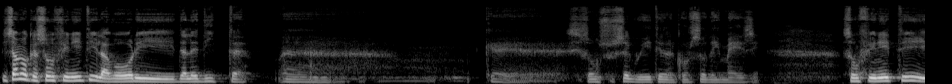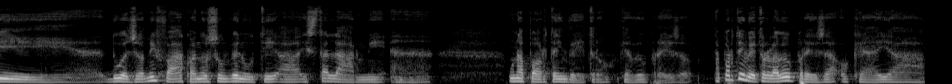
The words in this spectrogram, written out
Diciamo che sono finiti i lavori delle ditte eh, che si sono susseguiti nel corso dei mesi. Sono finiti eh, due giorni fa quando sono venuti a installarmi eh, una porta in vetro che avevo preso. La porta in vetro l'avevo presa, ok, a...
